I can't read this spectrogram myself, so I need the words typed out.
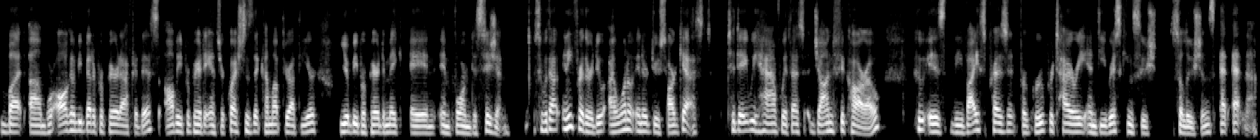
but um, we're all going to be better prepared after this. I'll be prepared to answer questions that come up throughout the year. You'll be prepared to make a, an informed decision. So, without any further ado, I want to introduce our guest. Today, we have with us John Ficaro, who is the Vice President for Group Retiree and De Risking Solutions at Aetna.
